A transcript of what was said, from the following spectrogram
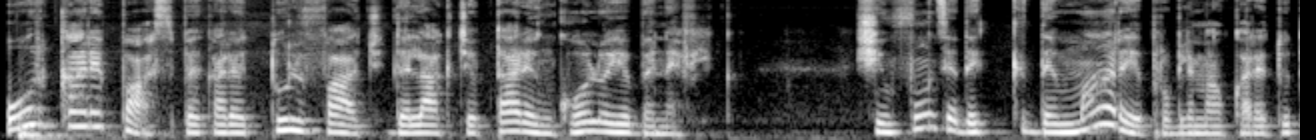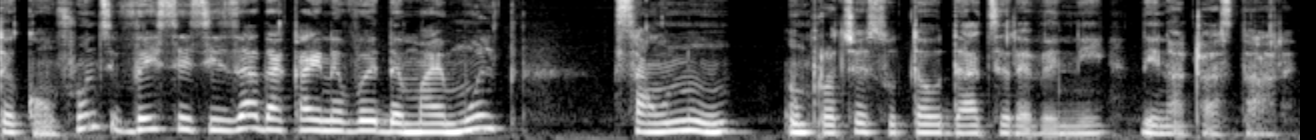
oricare pas pe care tu îl faci de la acceptare încolo e benefic. Și în funcție de cât de mare e problema cu care tu te confrunți, vei sesiza dacă ai nevoie de mai mult sau nu în procesul tău de a-ți reveni din această stare.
